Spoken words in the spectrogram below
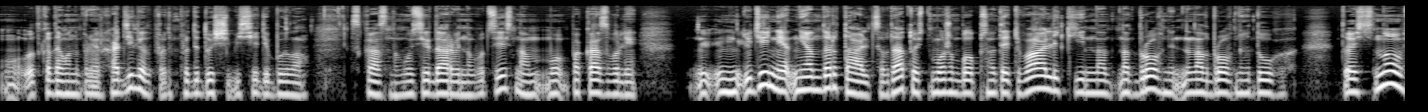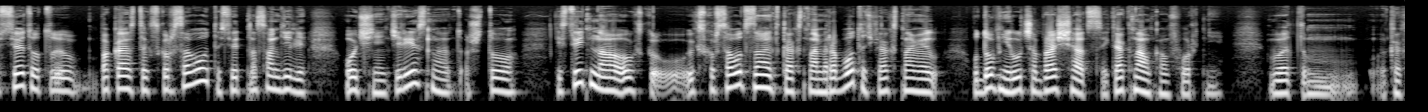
вот когда мы, например, ходили, вот в предыдущей беседе было сказано в музее Дарвина, вот здесь нам показывали людей не, неандертальцев, да, то есть можно было посмотреть валики, над, надбровные, на надбровных духах. То есть, ну, все это вот э, показывает экскурсовод, и все это на самом деле очень интересно, что действительно экскурсовод знает, как с нами работать, как с нами удобнее лучше обращаться, и как нам комфортнее в этом, как,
